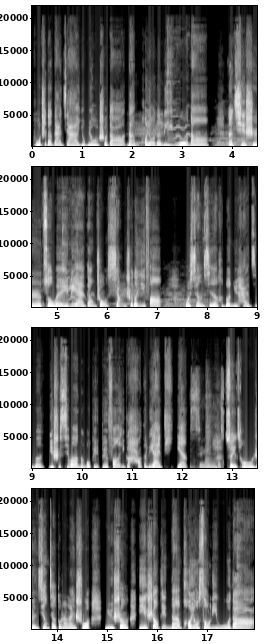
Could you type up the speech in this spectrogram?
不知道大家有没有收到男朋友的礼物呢？那其实作为恋爱当中享受的一方，我相信很多女孩子们也是希望能够给对方一个好的恋爱体验。所以从人性角度上来说，女生也是要给男朋友送礼物的。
